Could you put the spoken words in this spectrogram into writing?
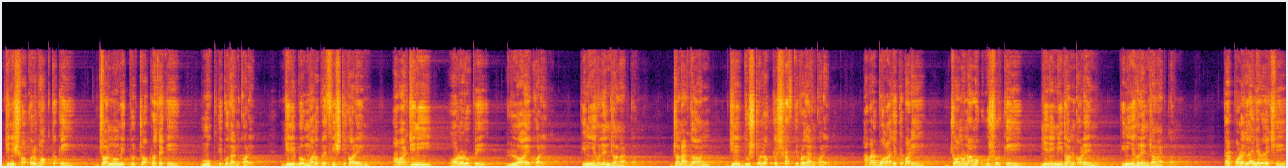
যিনি সকল ভক্তকে জন্ম মৃত্যুর চক্র থেকে মুক্তি প্রদান করেন। যিনি ব্রহ্মারূপে সৃষ্টি করেন, আবার যিনি হররূপে লয় করেন, তিনিই হলেন জনার্দন। জনার্দন, যিনি দুষ্ট লোককে শাস্তি প্রদান করেন। আবার বলা যেতে পারে জন নামক অসুরকে যিনি নিধন করেন, তিনিই হলেন জনার্দন। তার পরের লাইনে রয়েছে,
